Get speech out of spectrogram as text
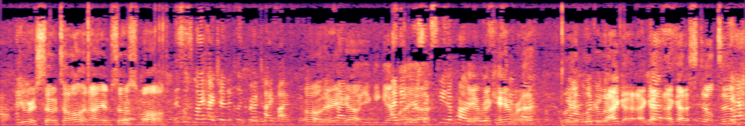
Yeah. You are so tall and I am so small. This is my hygienically correct high five. Oh, there you go. You can get I think my we're uh, six feet apart. Camera camera. Look Yeah, at look at what go. I got. I got Yes. I got a still too. Yeah.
